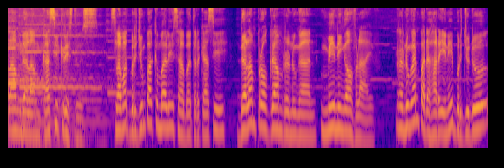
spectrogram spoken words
Salam dalam kasih Kristus. Selamat berjumpa kembali sahabat terkasih dalam program renungan Meaning of Life. Renungan pada hari ini berjudul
